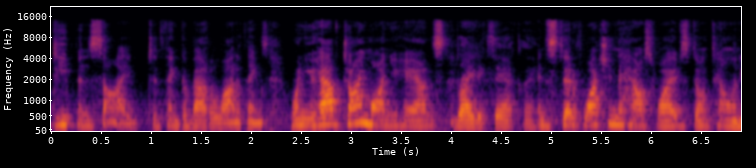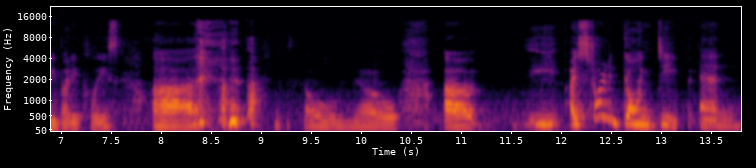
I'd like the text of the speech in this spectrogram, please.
deep inside to think about a lot of things. When you have time on your hands, Right, exactly. instead of watching the housewives don't tell anybody please uh, oh no uh, i started going deep and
